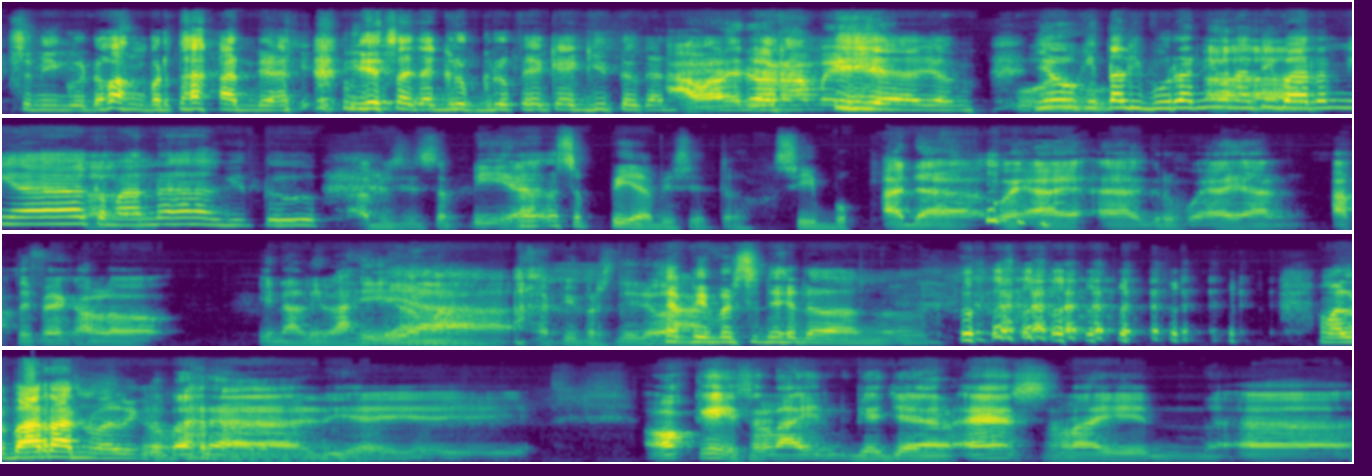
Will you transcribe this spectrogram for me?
seminggu doang bertahan ya. Biasanya grup-grupnya kayak gitu kan. awalnya doang Ya, rame. ya. Iya, yang yuk kita liburan yuk nanti Ah, bareng ya ah, ke mana gitu. Abis itu sepi ya. Eh, sepi habis itu, sibuk. Ada WA eh, grup WA yang aktifnya kalau Innalillahi Iya. sama Happy Birthday doang. Happy birthday doang. Sama lebaran paling. sama Lebaran. Iya, iya, iya. iya. Oke, selain GJLS, selain eh,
